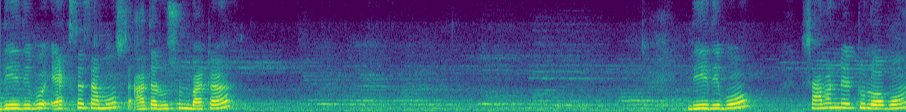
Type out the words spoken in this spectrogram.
দিয়ে দিব এক চা চামচ আদা, রসুন বাটা। দিয়ে দিব সামান্য একটু লবণ।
